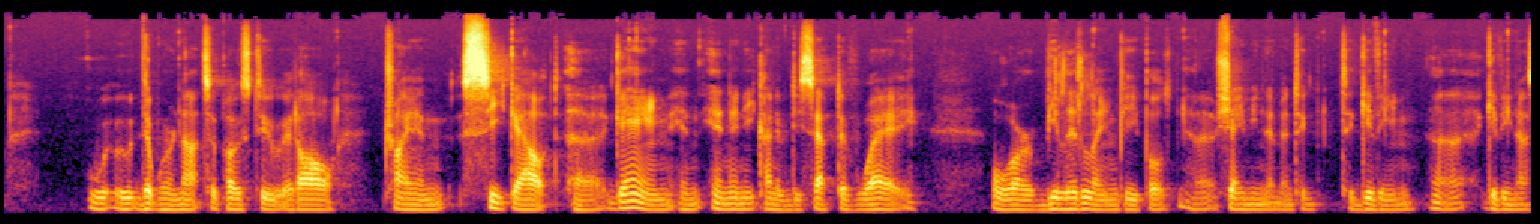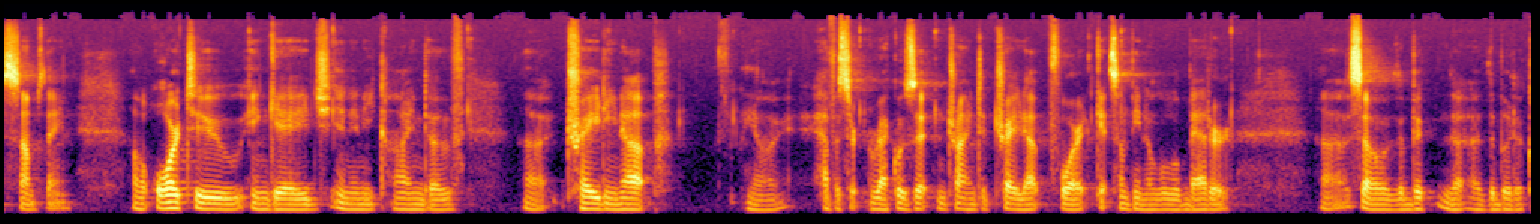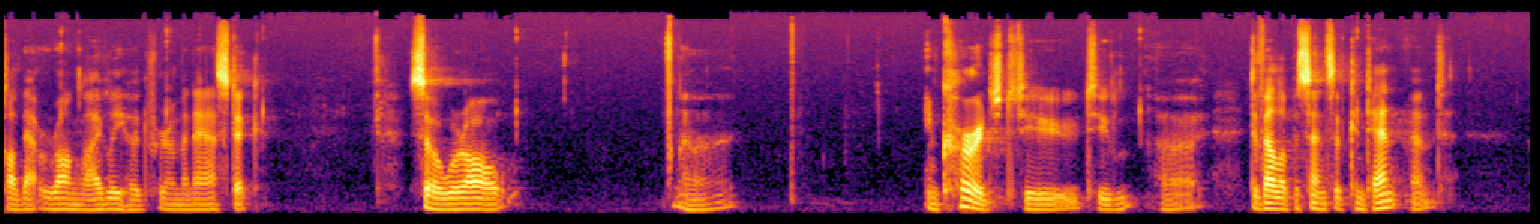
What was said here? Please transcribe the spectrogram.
w- that we're not supposed to at all try and seek out uh, gain in, in any kind of deceptive way or belittling people, uh, shaming them into to giving, uh, giving us something, uh, or to engage in any kind of uh, trading up, you know, have a certain requisite and trying to trade up for it, get something a little better. Uh, so the, the, the Buddha called that wrong livelihood for a monastic. So we're all uh, encouraged to to uh, develop a sense of contentment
